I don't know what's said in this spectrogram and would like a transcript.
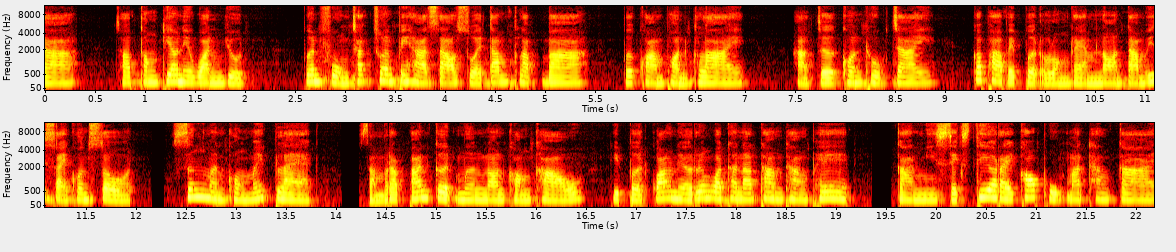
ดา ชอบท่องเที่ยวในวันหยุด เพื่อนฝูงชักชวนไปหาสาวสวยตามคลับบาร์เพื่อความผ่อนคลาย หากเจอคนถูกใจ ก็พาไปเปิดโรงแรมนอนตามวิสัยคนโสด ซึ่งมันคงไม่แปลกสำหรับบ้านเกิดเมืองนอนของเขา ที่เปิดกว้างในเรื่องวัฒนธรรมทางเพศ การมีเซ็กส์ที่ไร้ข้อผูกมัดทางกาย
